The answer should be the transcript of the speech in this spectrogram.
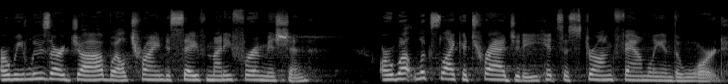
or we lose our job while trying to save money for a mission, or what looks like a tragedy hits a strong family in the ward.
